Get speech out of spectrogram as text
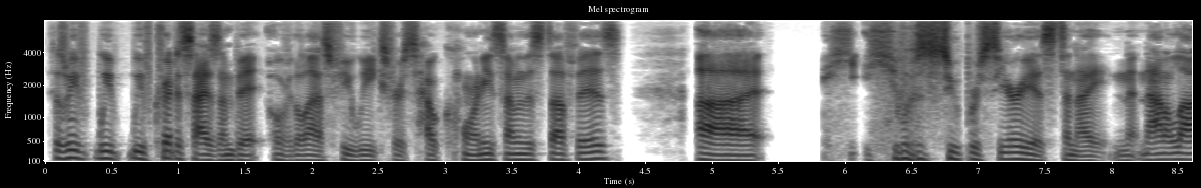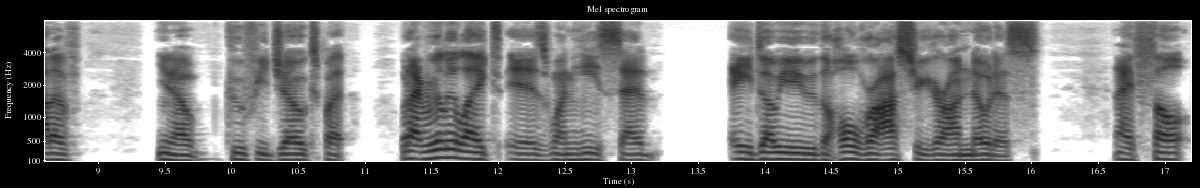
because we've we've we've criticized him a bit over the last few weeks for how corny some of this stuff is. Uh he, he was super serious tonight. Not a lot of, you know, goofy jokes, but what I really liked is when he said AEW, the whole roster, you're on notice. And I felt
